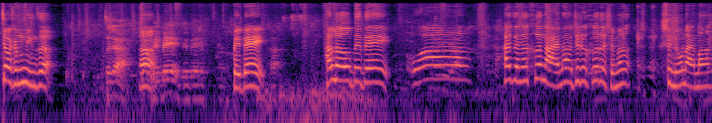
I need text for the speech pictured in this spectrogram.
叫什么名字？这个，嗯，贝贝，贝贝，贝贝，Hello，贝贝，哇，还在那喝奶呢，这是喝的什么？是牛奶吗？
